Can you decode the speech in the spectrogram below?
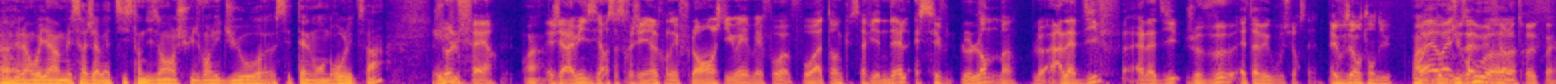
Euh, elle a envoyé un message à Baptiste en disant Je suis devant les duos, euh, c'est tellement drôle et tout ça. Je Et veux du- le faire. Voilà. Et Jérémy disait, Ah, ça serait génial qu'on ait Florent. Je dis, oui, mais faut, faut attendre que ça vienne d'elle. Et c'est le lendemain. Le, à la diff, elle a dit, je veux être avec vous sur scène. Elle vous a entendu. Voilà, ouais, ouais, du coup, euh, le truc, ouais.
